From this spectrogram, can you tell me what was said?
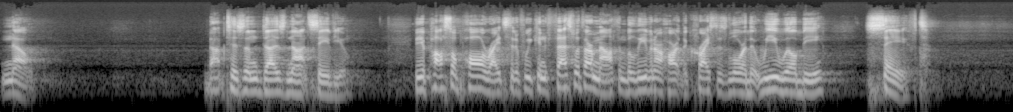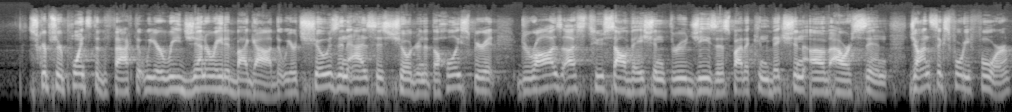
No. Baptism does not save you. The Apostle Paul writes that if we confess with our mouth and believe in our heart that Christ is Lord, that we will be saved. Scripture points to the fact that we are regenerated by God, that we are chosen as His children, that the Holy Spirit draws us to salvation through Jesus by the conviction of our sin. John 6 44,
